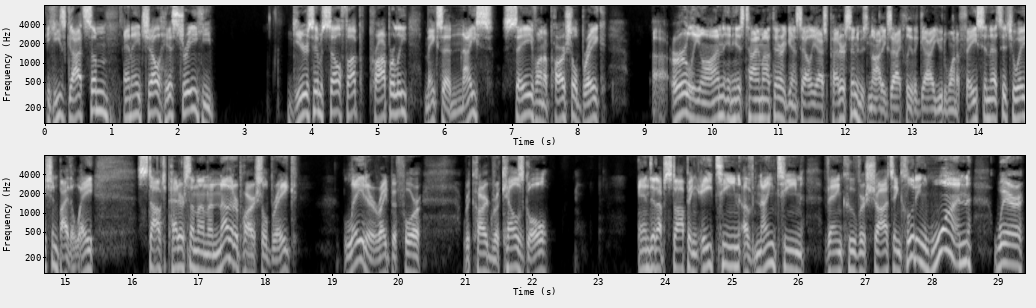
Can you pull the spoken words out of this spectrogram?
He's got some NHL history. He gears himself up properly, makes a nice save on a partial break uh, early on in his time out there against Elias Pettersson, who's not exactly the guy you'd want to face in that situation. By the way, stopped Pettersson on another partial break later, right before Rickard Rakell's goal. Ended up stopping 18 of 19 Vancouver shots, including one where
